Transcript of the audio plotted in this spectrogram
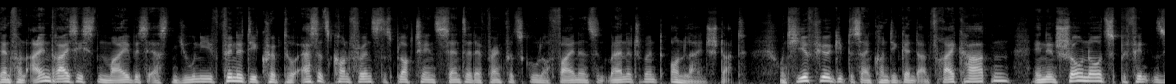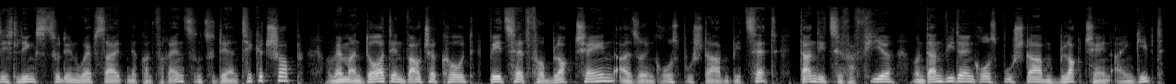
denn von 31. Mai bis 1. Juni findet die Crypto Assets Conference des Blockchain Center der Frankfurt School of Finance and Management online statt. Und hierfür gibt es ein Kontingent an Freikarten. In den Show Notes befinden sich Links zu den Webseiten der Konferenz und zu deren Ticketshop. Und wenn man dort den Vouchercode BZ for Blockchain, also in Großbuchstaben BZ, dann die Ziffer 4 und dann wieder in Großbuchstaben Blockchain eingibt,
